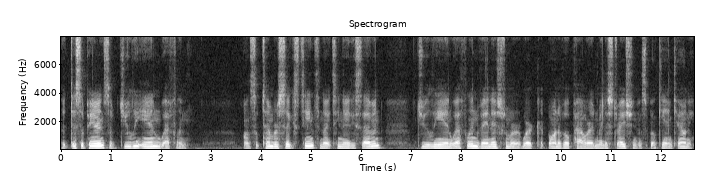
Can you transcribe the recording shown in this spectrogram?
The disappearance of Julie Ann Weflen. On September 16, 1987, Julianne Ann Weflen vanished from her work at Bonneville Power Administration in Spokane County.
